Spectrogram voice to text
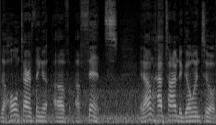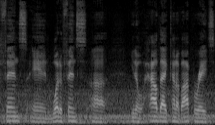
the whole entire thing of offense. And I don't have time to go into offense and what offense, uh, you know, how that kind of operates.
